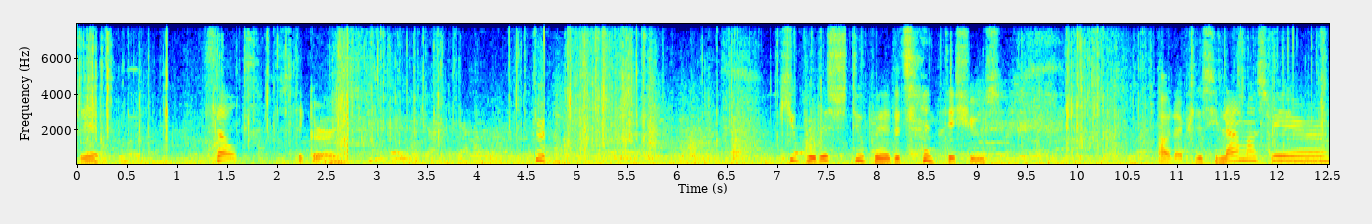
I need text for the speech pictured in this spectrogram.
Dit? Felt stickers. Hm. Cupid is stupid. Het zijn tissues. Oh, daar heb je dus die lama's weer.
